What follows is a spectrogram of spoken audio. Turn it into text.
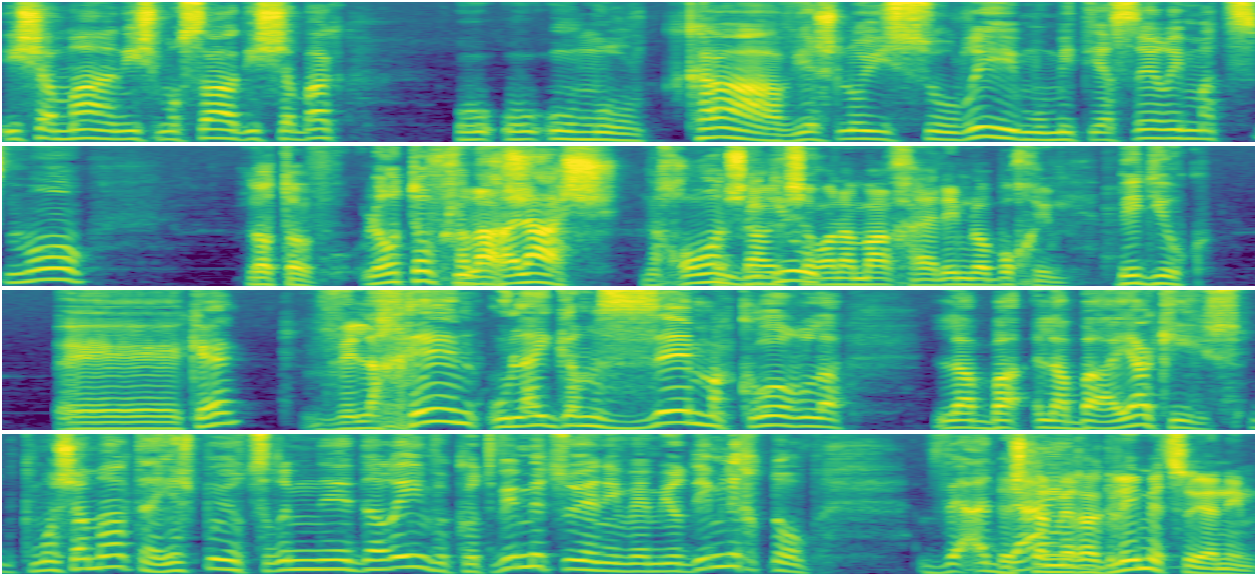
איש אמ"ן, איש מוסד, איש שב"כ, הוא, הוא, הוא מורכב, יש לו ייסורים, הוא מתייסר עם עצמו. לא טוב. לא טוב, כי הוא חלש. חלש. נכון, כמו שאריק בדיוק. שרון אמר, חיילים לא בוכים. בדיוק. אה, כן, ולכן אולי גם זה מקור ל, לב, לבעיה, כי כמו שאמרת, יש פה יוצרים נהדרים וכותבים מצוינים והם יודעים לכתוב, ועדיין... יש כאן מרגלים מצוינים.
